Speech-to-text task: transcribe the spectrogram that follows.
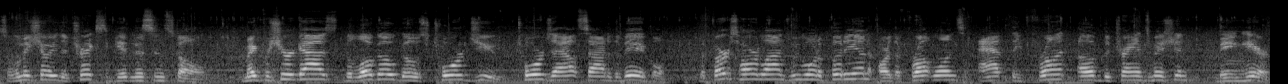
So let me show you the tricks of getting this installed. Make for sure, guys, the logo goes towards you, towards the outside of the vehicle. The first hard lines we want to put in are the front ones at the front of the transmission being here.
